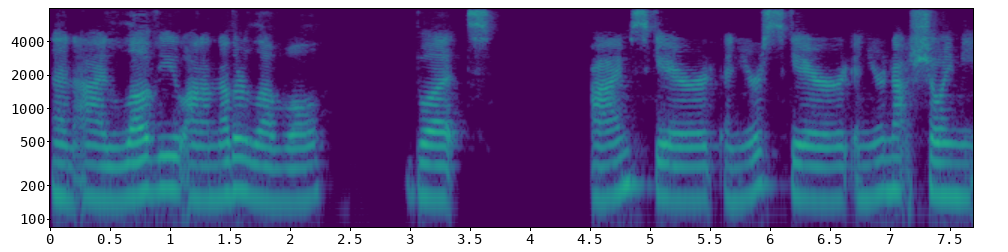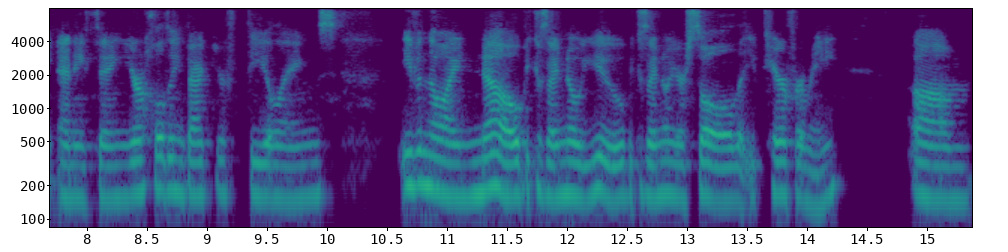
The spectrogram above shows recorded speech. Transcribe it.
and I love you on another level but I'm scared and you're scared and you're not showing me anything. You're holding back your feelings, even though I know, because I know you, because I know your soul, that you care for me. Um,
